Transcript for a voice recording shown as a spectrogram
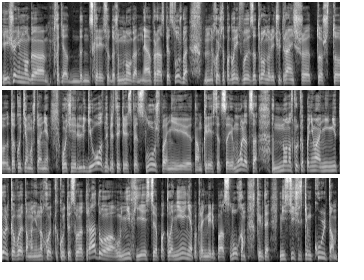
И еще немного, хотя, скорее всего, даже много э, про спецслужбы. Хочется поговорить, вы затронули чуть раньше то, что такую тему, что они очень религиозные представители спецслужб, они там крестятся и молятся, но, насколько я понимаю, не, не только в этом они находят какую-то свою отраду, у них есть поклонение, по крайней мере, по слухам, каким-то мистическим культам,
